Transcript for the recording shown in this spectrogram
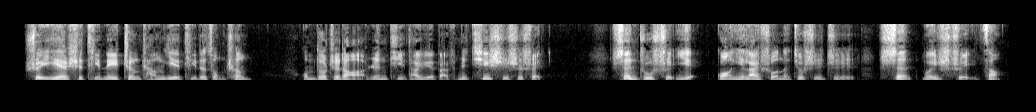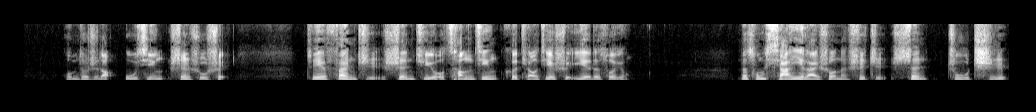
水液是体内正常液体的总称。我们都知道啊，人体大约百分之七十是水，肾主水液。广义来说呢，就是指肾为水脏。我们都知道五行肾属水，这也泛指肾具有藏精和调节水液的作用。那从狭义来说呢，是指肾主持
